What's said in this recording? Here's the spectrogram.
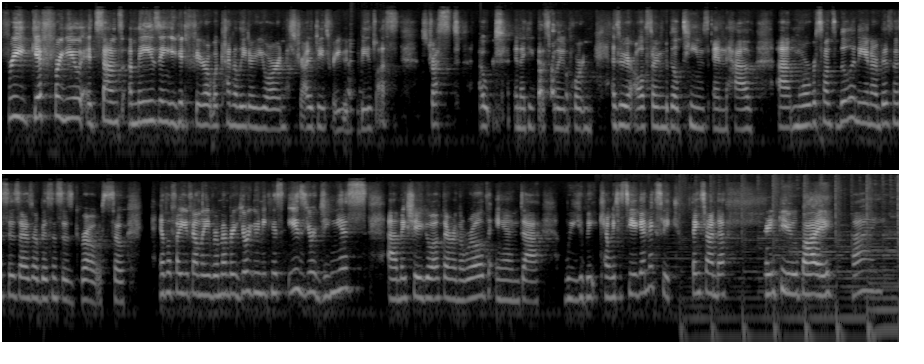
free gift for you. It sounds amazing. You get to figure out what kind of leader you are and strategies for you to be less stressed out. And I think that's really important as we are all starting to build teams and have uh, more responsibility in our businesses as our businesses grow. So Amplify You family, remember your uniqueness is your genius. Uh, make sure you go out there in the world and uh, we, we can't wait to see you again next week. Thanks, Rhonda. Thank you. Bye. Bye.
